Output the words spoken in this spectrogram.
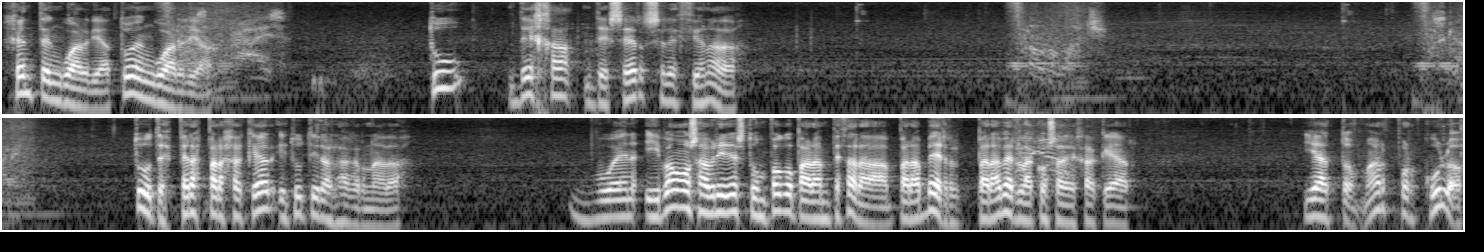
Gente en guardia. Tú en guardia. Tú deja de ser seleccionada. Tú te esperas para hackear y tú tiras la granada. Bueno, y vamos a abrir esto un poco para empezar a... Para ver, para ver la cosa de hackear. Y a tomar por culo.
